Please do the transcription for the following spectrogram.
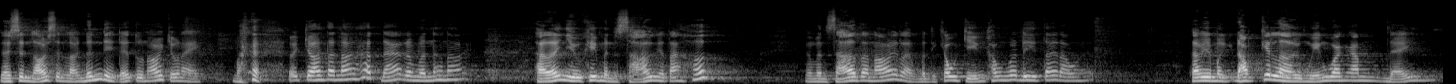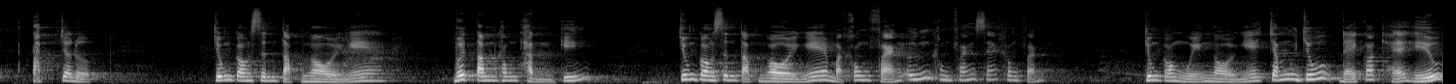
rồi xin lỗi xin lỗi, nín đi để tôi nói chỗ này. Mà cho người ta nói hết đã rồi mình nó nói. Thật ra nhiều khi mình sợ người ta hớt mình sợ người ta nói là mình câu chuyện không có đi tới đâu hết. Tại vì mình đọc cái lời nguyện quan âm để tập cho được. Chúng con xin tập ngồi nghe với tâm không thành kiến. Chúng con xin tập ngồi nghe mà không phản ứng, không phán xét, không phản. Chúng con nguyện ngồi nghe chăm chú để có thể hiểu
